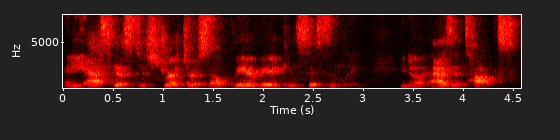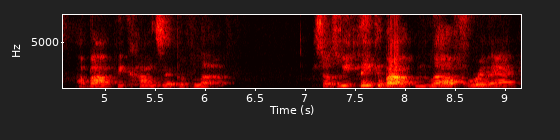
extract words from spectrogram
And he asks us to stretch ourselves very, very consistently, you know, as it talks about the concept of love. So as we think about love for that,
